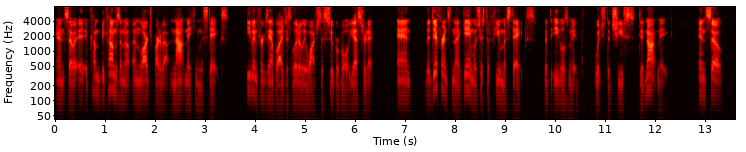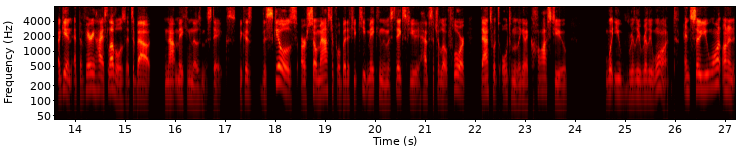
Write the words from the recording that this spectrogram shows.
And so it, it come, becomes in, a, in large part about not making mistakes. Even, for example, I just literally watched the Super Bowl yesterday. And the difference in that game was just a few mistakes that the Eagles made, which the Chiefs did not make. And so, again, at the very highest levels, it's about not making those mistakes because the skills are so masterful. But if you keep making the mistakes, if you have such a low floor, that's what's ultimately going to cost you what you really, really want. And so you want on an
